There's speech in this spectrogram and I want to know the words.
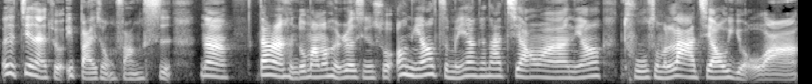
而且戒奶嘴有一百种方式，那。当然，很多妈妈很热心说：“哦，你要怎么样跟他教啊？你要涂什么辣椒油啊？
